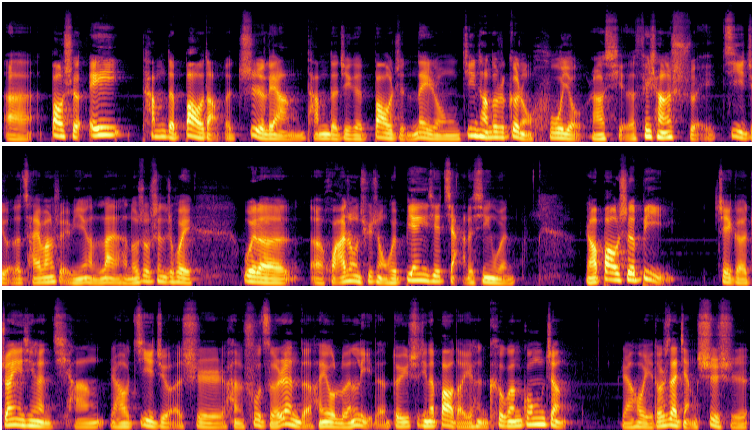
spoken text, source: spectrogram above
呃，报社 A 他们的报道的质量，他们的这个报纸的内容，经常都是各种忽悠，然后写的非常水，记者的采访水平也很烂，很多时候甚至会为了呃哗众取宠，会编一些假的新闻，然后报社 B。这个专业性很强，然后记者是很负责任的，很有伦理的，对于事情的报道也很客观公正，然后也都是在讲事实。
